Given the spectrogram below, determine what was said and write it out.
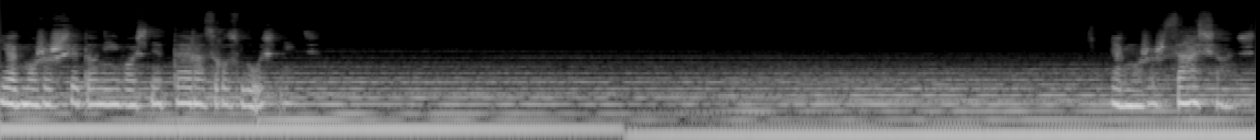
Jak możesz się do niej właśnie teraz rozluźnić. Jak możesz zasiąść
